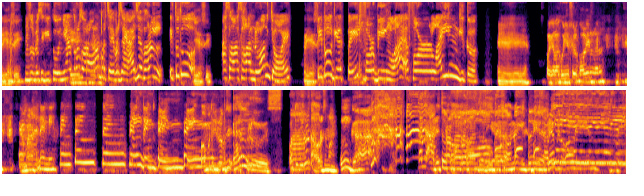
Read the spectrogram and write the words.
iya sih Dan sampai segitunya Iya. terus orang-orang percaya-percaya aja padahal itu tuh iya sih asal-asalan doang coy. iya sih People get paid for being li for lying gitu. iya iya iya pakai lagunya Phil Collins kan. yang mana nih? Teng teng teng teng teng teng teng. oh mau lo apa sih Harus. oh lo tau harus emang Enggak. kan ada tuh ramalan-ramalan oh zodiak. backsoundnya gitu ya Backsoundnya Iya Phil iya iya iya Collins. iya iya iya.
